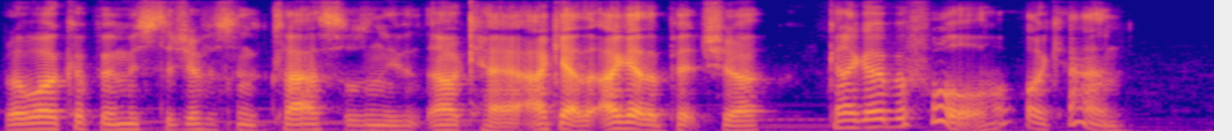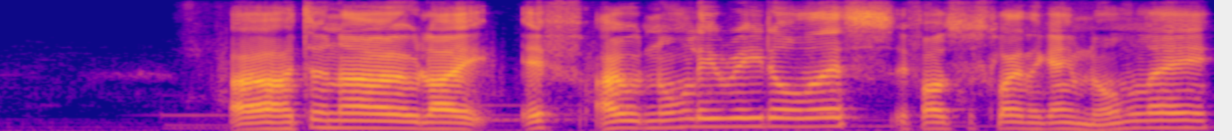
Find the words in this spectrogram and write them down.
But I woke up in Mr. Jefferson's class. Wasn't even okay. I get the, I get the picture. Can I go before? Oh, I can. Uh, I don't know. Like if I would normally read all this if I was just playing the game normally.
